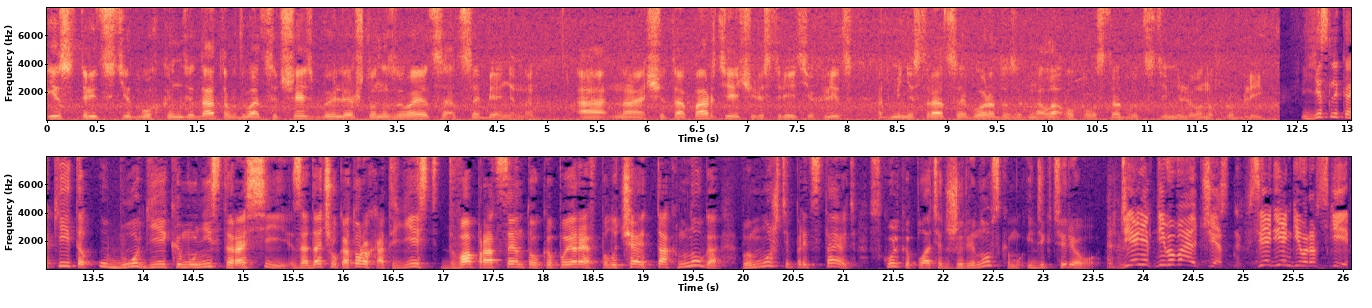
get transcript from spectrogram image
Из 32 кандидатов 26 были, что называется, от Собянина. А на счета партии через третьих лиц администрация города загнала около 120 миллионов рублей. Если какие-то убогие коммунисты России, задача у которых отъесть 2% у КПРФ, получают так много, вы можете представить, сколько платят Жириновскому и Дегтяреву. Денег не бывают честных, все деньги воровские.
